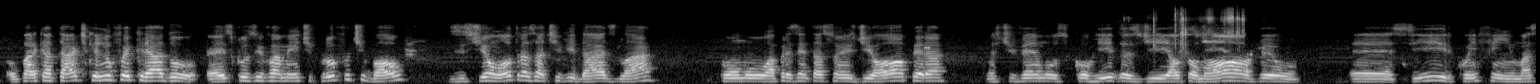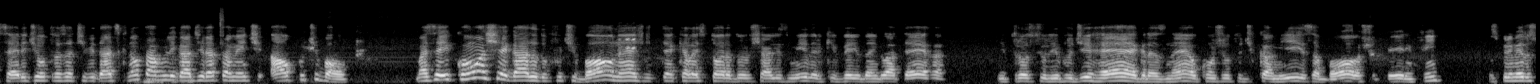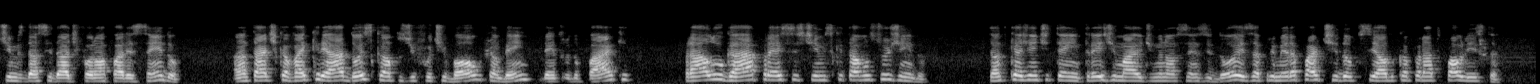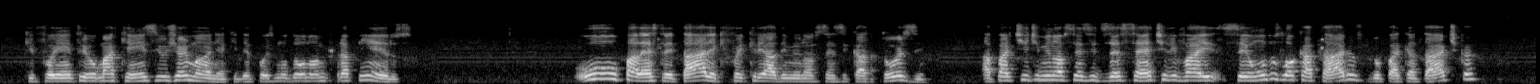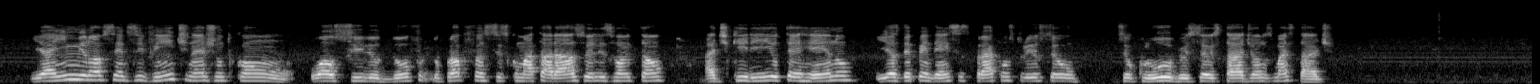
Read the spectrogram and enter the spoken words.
o Parque Antártico ele não foi criado é, exclusivamente para o futebol, existiam outras atividades lá, como apresentações de ópera, nós tivemos corridas de automóvel, é, circo, enfim, uma série de outras atividades que não estavam ligadas diretamente ao futebol. Mas aí, com a chegada do futebol, né, a gente tem aquela história do Charles Miller, que veio da Inglaterra e trouxe o livro de regras, né, o conjunto de camisa, bola, chuteira, enfim. Os primeiros times da cidade foram aparecendo. A Antártica vai criar dois campos de futebol também dentro do parque para alugar para esses times que estavam surgindo. Tanto que a gente tem, em 3 de maio de 1902, a primeira partida oficial do Campeonato Paulista, que foi entre o Mackenzie e o Germânia, que depois mudou o nome para Pinheiros. O Palestra Itália, que foi criado em 1914, a partir de 1917 ele vai ser um dos locatários do Parque Antártica, e aí em 1920, né, junto com o auxílio do, do próprio Francisco Matarazzo, eles vão então adquirir o terreno e as dependências para construir o seu, seu clube, o seu estádio anos mais tarde.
